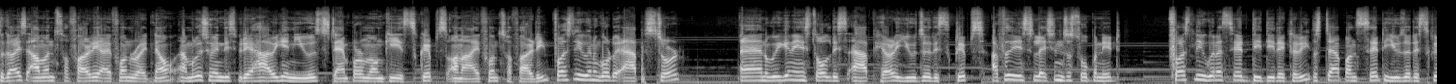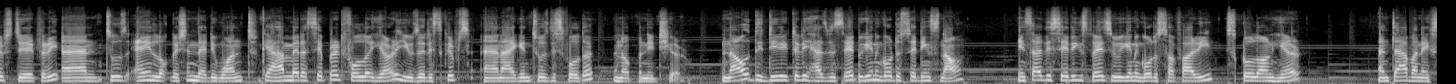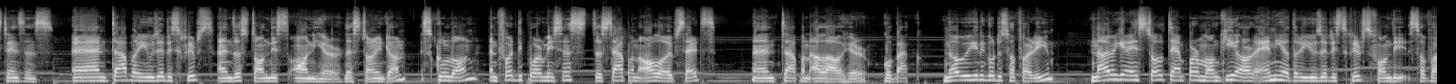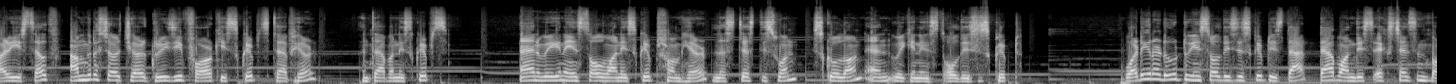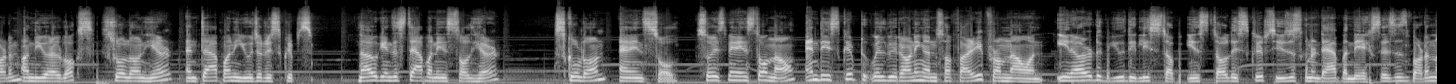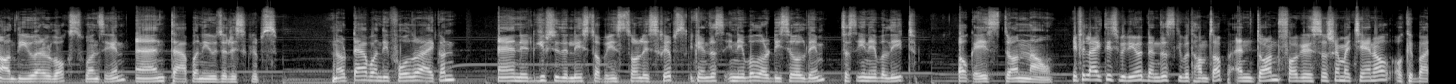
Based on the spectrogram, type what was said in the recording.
So guys, I'm on Safari iPhone right now. I'm going to show in this video how you can use Tampermonkey scripts on iPhone Safari. Firstly, you're going to go to App Store and we're going to install this app here, user scripts. After the installation, just open it. Firstly, you're going to set the directory. Just tap on set user scripts directory and choose any location that you want. Okay, I have made a separate folder here, user scripts, and I can choose this folder and open it here. Now the directory has been set. We're going to go to settings now. Inside the settings page, we're going to go to Safari, scroll down here and tap on extensions and tap on user scripts and just turn this on here let's turn it on scroll down and for the permissions just tap on all websites and tap on allow here go back now we're gonna go to safari now we can install Tampermonkey or any other user scripts from the Safari itself. I'm gonna search here Greasy Fork scripts tab here and tap on scripts and we're gonna install one script from here. Let's test this one. Scroll down and we can install this script. What you're gonna do to install this script is that tap on this extension button on the URL box, scroll down here and tap on user scripts. Now you can just tap on install here, scroll down and install. So it's been installed now and the script will be running on Safari from now on. In order to view the list of installed scripts, you're just gonna tap on the extensions button on the URL box once again and tap on user scripts. Now tap on the folder icon and it gives you the list of installed scripts. You can just enable or disable them. Just enable it Okay, it's done now. If you like this video, then just give a thumbs up and don't forget to subscribe my channel. Okay, bye.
